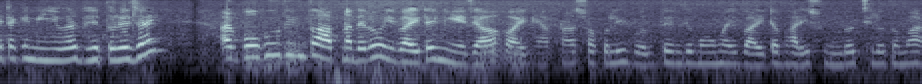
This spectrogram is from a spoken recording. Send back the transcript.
এটাকে নিয়ে এবার ভেতরে যাই। আর বহুদিন তো আপনাদেরও ওই বাড়িটাই নিয়ে যাওয়া হয়নি। আপনারা সকলেই বলতেন যে মৌমা এই বাড়িটা ভারী সুন্দর ছিল তোমার।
